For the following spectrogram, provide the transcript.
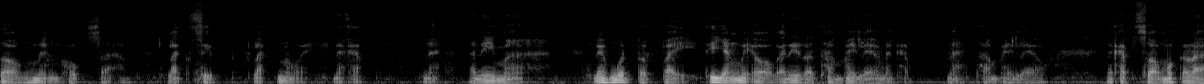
สองหนึ่งหกสามหลักสิบหลักหน่วยนะครับนะอันนี้มาแล้วงวดต่อไปที่ยังไม่ออกอันนี้เราทำให้แล้วนะครับนะทำให้แล้วนะครับสองมกรา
